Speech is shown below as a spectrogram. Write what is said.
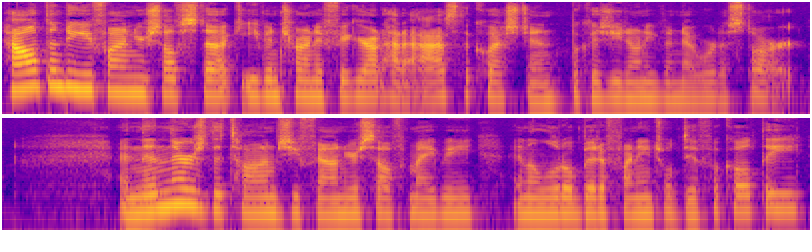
How often do you find yourself stuck even trying to figure out how to ask the question because you don't even know where to start? And then there's the times you found yourself maybe in a little bit of financial difficulty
